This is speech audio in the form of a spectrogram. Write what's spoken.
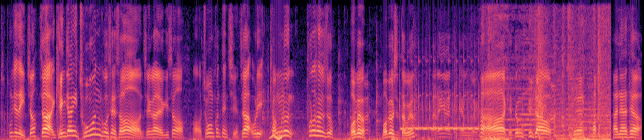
토- 통제돼 있죠? 자 굉장히 좋은 곳에서 제가 여기서 어, 좋은 컨텐츠. 자 우리 경륜 프로 선수 뭐 배우 뭐 배우셨다고요? 아 개똥물이자 네. 안녕하세요.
